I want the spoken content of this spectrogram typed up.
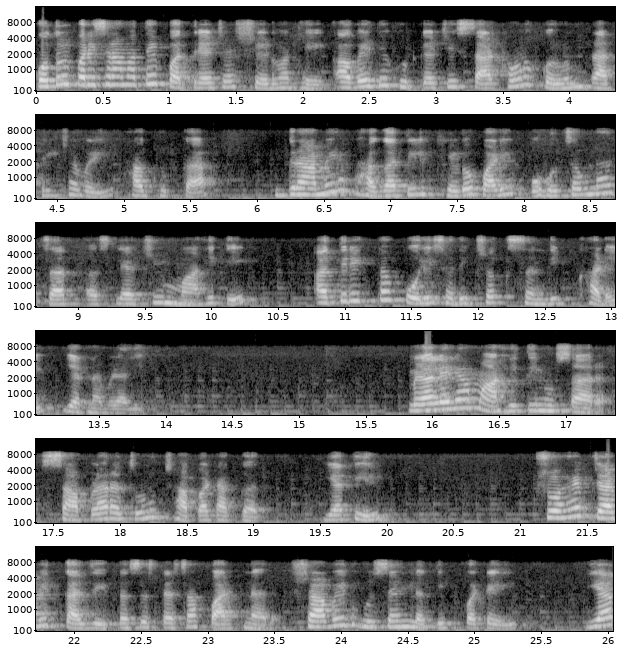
कोतुळ परिसरामध्ये पत्र्याच्या शेडमध्ये अवैध गुटख्याची साठवणूक करून रात्रीच्या वेळी हा गुटखा ग्रामीण भागातील खेडोपाडी पोहोचवला जात असल्याची माहिती अतिरिक्त पोलीस अधीक्षक संदीप खाडे यांना मिळाली. मिळालेल्या माहितीनुसार सापळा रचून छापा टाकत यातील शोहेब जावेद काझी तसंच त्याचा पार्टनर शावेद हुसेन लतीफ पटेल या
